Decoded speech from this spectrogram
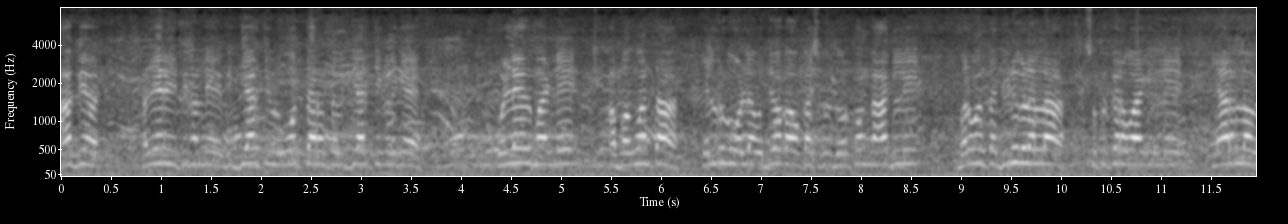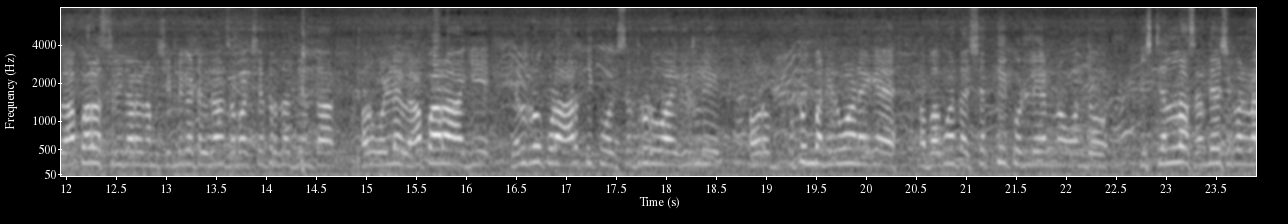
ಹಾಗೆ ಅದೇ ರೀತಿಯಲ್ಲಿ ವಿದ್ಯಾರ್ಥಿಗಳು ಓದ್ತಾ ಇರೋಂಥ ವಿದ್ಯಾರ್ಥಿಗಳಿಗೆ ಒಳ್ಳೆಯದು ಮಾಡಲಿ, ಆ ಭಗವಂತ ಎಲ್ರಿಗೂ ಒಳ್ಳೆ ಉದ್ಯೋಗ ಅವಕಾಶಗಳು ದೊರಕಂಗಾಗಲಿ ಬರುವಂಥ ದಿನಗಳೆಲ್ಲ ಸುಖಕರವಾಗಿರಲಿ. ಯಾರೆಲ್ಲ ವ್ಯಾಪಾರಸ್ಥರಿದ್ದಾರೆ, ನಮ್ಮ ಶಿಡ್ಲಘಟ್ಟ ವಿಧಾನಸಭಾ ಕ್ಷೇತ್ರದಾದ್ಯಂತ ಅವರು ಒಳ್ಳೆ ವ್ಯಾಪಾರ ಆಗಿ ಎಲ್ಲರೂ ಕೂಡ ಆರ್ಥಿಕವಾಗಿ ಸದೃಢವಾಗಿರಲಿ, ಅವರ ಕುಟುಂಬ ನಿರ್ವಹಣೆಗೆ ಆ ಭಗವಂತ ಶಕ್ತಿ ಕೊಡಲಿ ಅನ್ನೋ ಒಂದು ಇಷ್ಟೆಲ್ಲ ಸಂದೇಶಗಳನ್ನ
